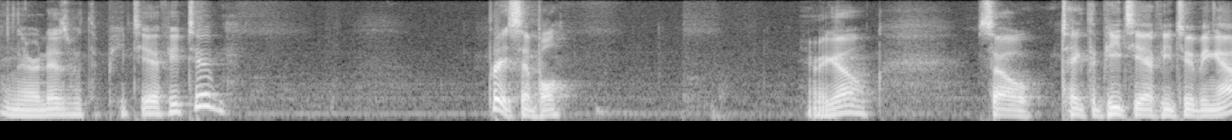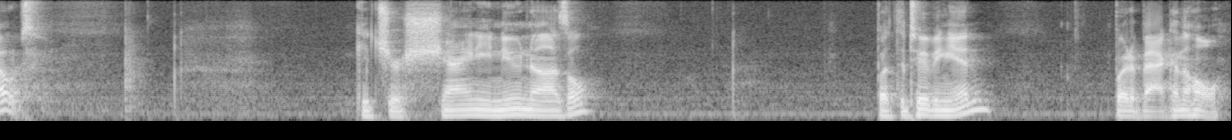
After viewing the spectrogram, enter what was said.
And there it is with the PTFE tube. Pretty simple. Here we go. So take the PTFE tubing out, get your shiny new nozzle, put the tubing in, put it back in the hole.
